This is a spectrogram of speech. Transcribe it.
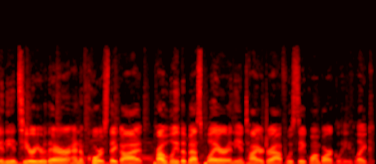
in the interior there, and of course they got probably the best player in the entire draft was Saquon Barkley. Like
